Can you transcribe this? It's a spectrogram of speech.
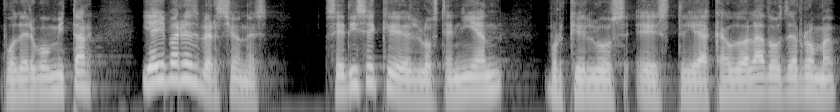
poder vomitar. Y hay varias versiones. Se dice que los tenían porque los este, acaudalados de Roma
